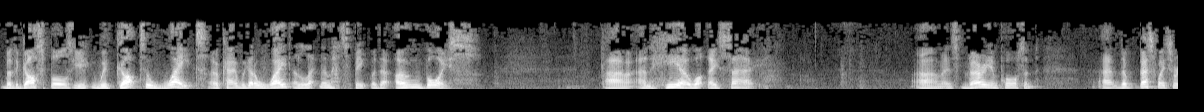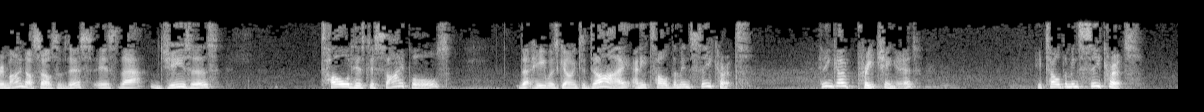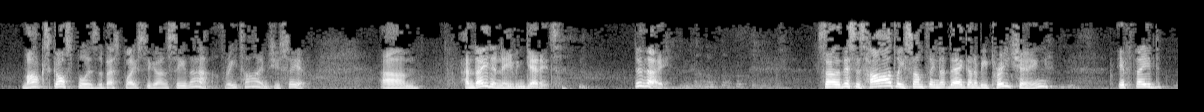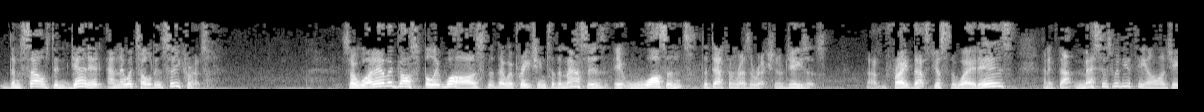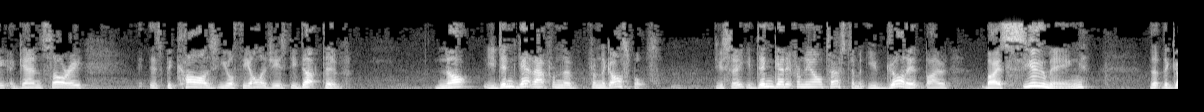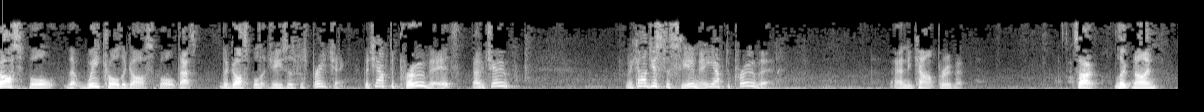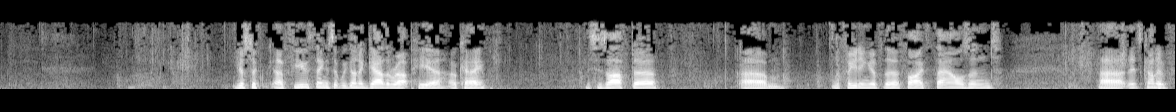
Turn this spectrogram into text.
but the Gospels, you, we've got to wait, okay? We've got to wait and let them speak with their own voice uh, and hear what they say. Um, it's very important. And the best way to remind ourselves of this is that Jesus told his disciples that he was going to die, and he told them in secret. He didn't go preaching it. He told them in secret. Mark's Gospel is the best place to go and see that. Three times you see it. Um, and they didn't even get it, did they? So this is hardly something that they're going to be preaching if they themselves didn't get it and they were told in secret. So whatever gospel it was that they were preaching to the masses, it wasn't the death and resurrection of Jesus. I'm afraid that's just the way it is. And if that messes with your theology, again, sorry, it's because your theology is deductive. Not, you didn't get that from the, from the Gospels. Do you see? You didn't get it from the Old Testament. You got it by, by assuming that the Gospel that we call the Gospel, that's the Gospel that Jesus was preaching. But you have to prove it, don't you? We can't just assume it, you have to prove it. And you can't prove it. So, Luke 9. Just a, a few things that we're going to gather up here, okay? This is after um, the feeding of the 5,000. Uh, it's kind of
